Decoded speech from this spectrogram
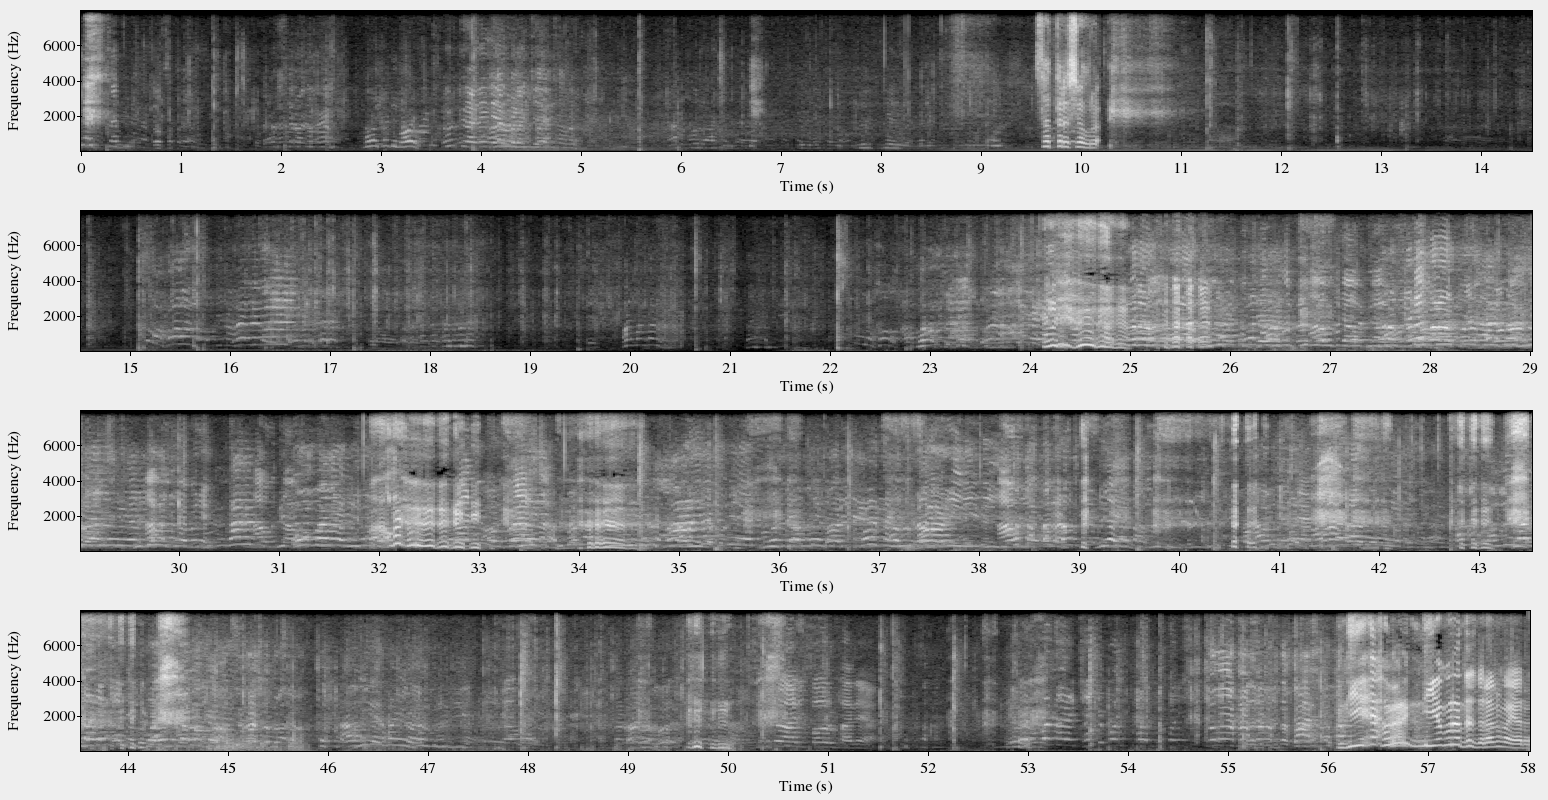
krisni bi bigari bayor सत्र सौ Mm-hmm. Dia dia pun atas beran bayar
